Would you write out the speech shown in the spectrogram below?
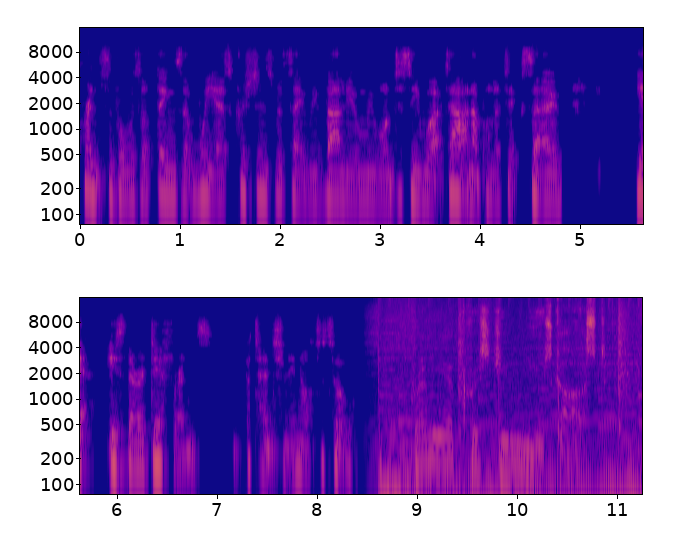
principles or things that we as Christians would say we value and we want to see worked out in our politics. So, yeah, is there a difference? Potentially not at all. Premier Christian Newscast.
